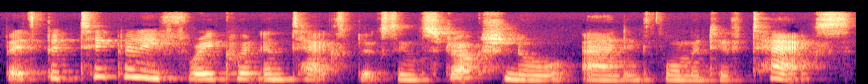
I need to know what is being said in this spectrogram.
but it's particularly frequent in textbooks instructional and informative texts.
